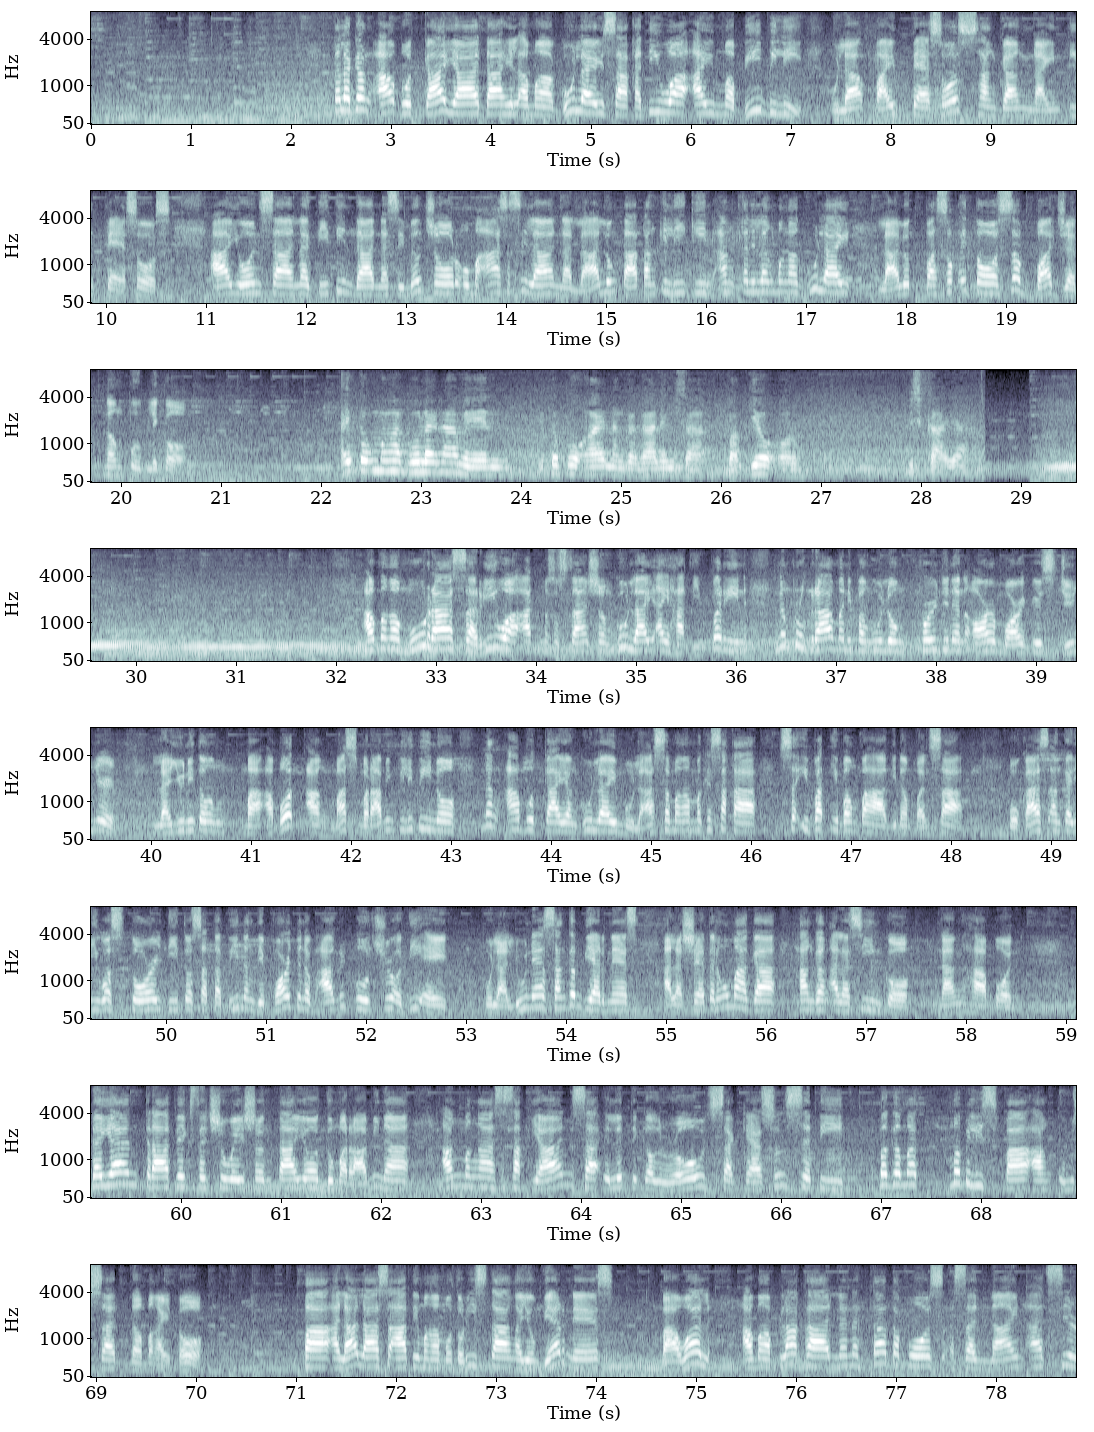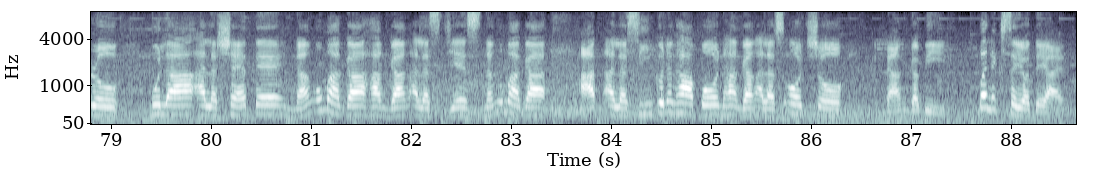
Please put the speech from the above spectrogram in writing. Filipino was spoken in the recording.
Talagang abot kaya dahil ang mga gulay sa Kadiwa ay mabibili mula 5 pesos hanggang 90 pesos. Ayon sa nagtitinda na si Melchor, umaasa sila na lalong tatangkilikin ang kanilang mga gulay lalo't pasok ito sa budget ng publiko. Itong mga gulay namin, ito po ay nanggagaling sa Bagyo or Biskaya. Ang mga mura, sariwa at masustansyang gulay ay hatid pa rin ng programa ni Pangulong Ferdinand R. Marcos Jr. Layo nitong maabot ang mas maraming Pilipino ng abot kayang gulay mula sa mga magsasaka sa iba't ibang bahagi ng bansa. Bukas ang Kaniwa Store dito sa tabi ng Department of Agriculture o DA mula lunes hanggang biyernes alas 7 ng umaga hanggang alas 5 ng hapon. Dayan, traffic situation tayo, dumarami na ang mga sasakyan sa elliptical road sa Quezon City, bagamat mabilis pa ang usad ng mga ito. Paalala sa ating mga motorista ngayong biyernes, bawal ang mga plaka na nagtatapos sa 9 at 0 mula alas 7 ng umaga hanggang alas 10 ng umaga at alas 5 ng hapon hanggang alas 8 ng gabi. Balik sa iyo, Dean.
